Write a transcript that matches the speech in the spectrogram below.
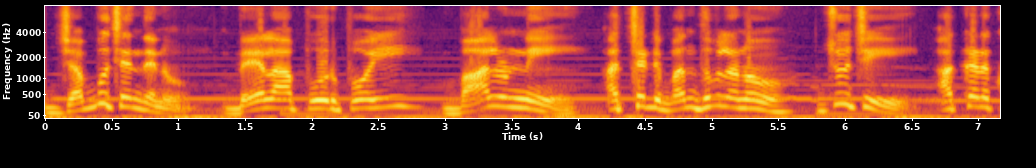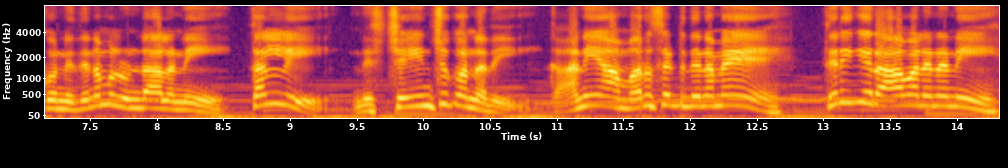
జబ్బు చెందెను. బేలాపూర్ పోయి బాలుణ్ణి అచ్చటి బంధువులను చూచి అక్కడ కొన్ని దినములుండాలని తల్లి నిశ్చయించుకొన్నది. కాని ఆ మరుసటి దినమే తిరిగి రావాలనని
